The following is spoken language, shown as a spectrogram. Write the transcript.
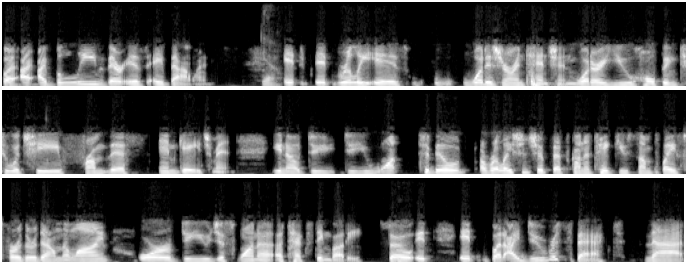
But I, I believe there is a balance Yeah. it it really is what is your intention? What are you hoping to achieve from this engagement? You know do do you want to build a relationship that's going to take you someplace further down the line or do you just want a, a texting buddy? So mm-hmm. it it but i do respect that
